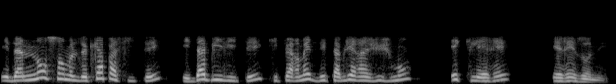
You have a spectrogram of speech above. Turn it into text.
et d'un ensemble de capacités et d'habilités qui permettent d'établir un jugement éclairé et raisonné.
